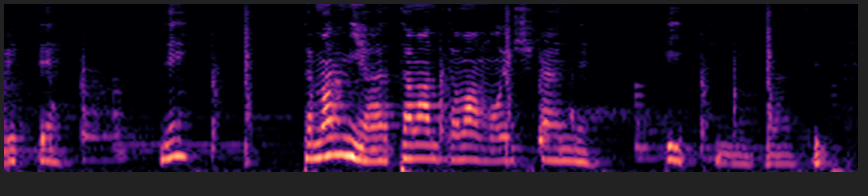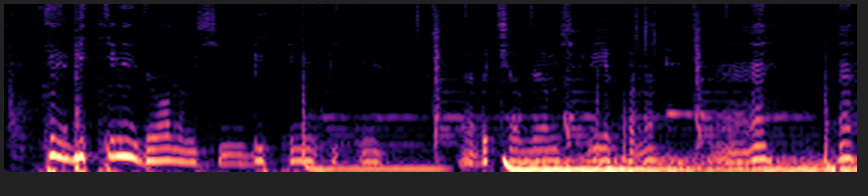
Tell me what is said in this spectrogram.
Bekle. Ne? Tamam ya tamam tamam o iş bende. Bittiniz lan siz. Siz bittiniz oğlum şimdi. Bittiniz bittiniz. Araba çalıyormuş gibi yapalım. Heh, heh.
